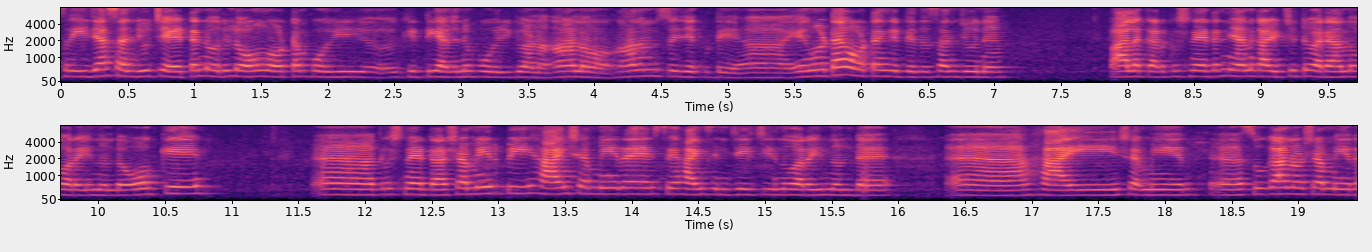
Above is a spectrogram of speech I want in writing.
ശ്രീജ സഞ്ജു ചേട്ടൻ ഒരു ലോങ് ഓട്ടം പോയി കിട്ടി അതിന് പോയിരിക്കുവാണ്. ആണോ? ആണെന്ന് ശ്രീജക്കുട്ടി. എങ്ങോട്ടാ ഓട്ടം കിട്ടിയത് സഞ്ജുവിന്? പാലക്കാട്. കൃഷ്ണേട്ടൻ ഞാൻ കഴിച്ചിട്ട് വരാമെന്ന് പറയുന്നുണ്ട്. ഓക്കെ കൃഷ്ണേട്ട ഷമീർ പി. ഹായ് ഷമീറെ. ഹായ് സിൻ ചേച്ചി എന്ന് പറയുന്നുണ്ട്. ഹായ് ഷമീർ. സുഖാണോ ഷമീർ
